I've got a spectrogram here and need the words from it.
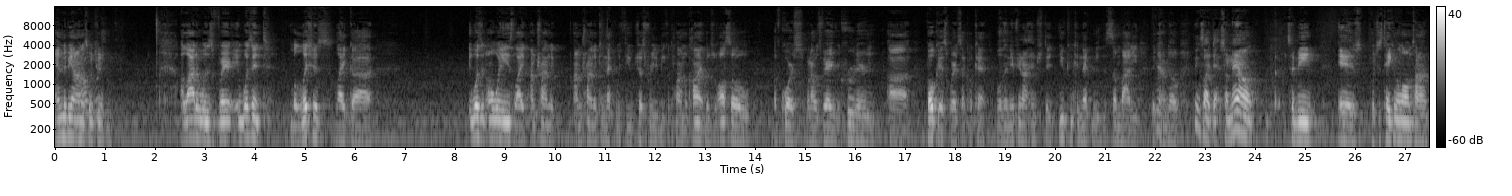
And to be honest with you, a lot of it was very, it wasn't malicious, like, uh, it wasn't always like I'm trying to I'm trying to connect with you just for you to become a client, but it's also, of course, when I was very recruiting uh, focused, where it's like, okay, well then if you're not interested, you can connect me to somebody that Yeah. you know, things like that. So now, to me, is which is taking a long time.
